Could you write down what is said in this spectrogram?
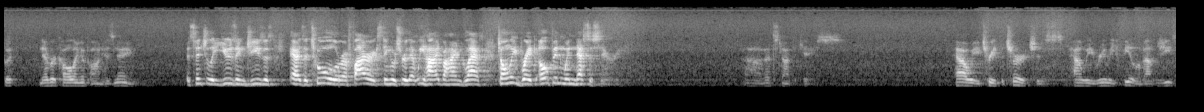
but never calling upon his name. Essentially, using Jesus as a tool or a fire extinguisher that we hide behind glass to only break open when necessary. Uh, that's not the case. How we treat the church is how we really feel about Jesus.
